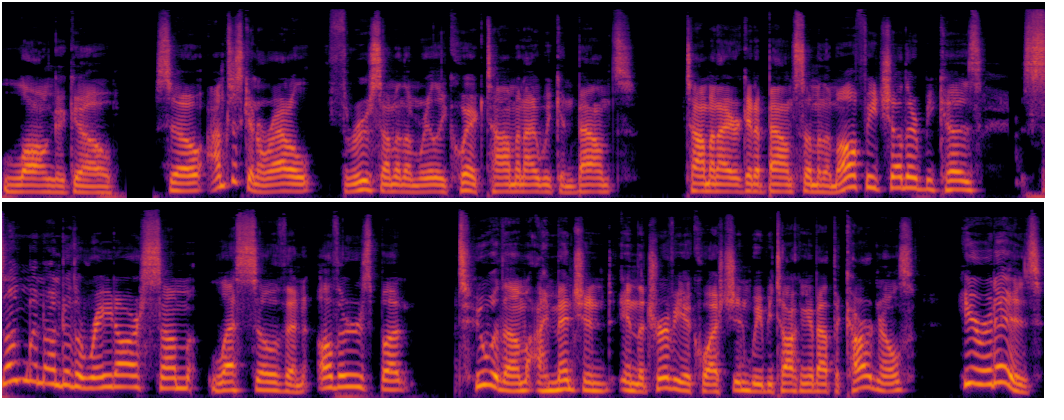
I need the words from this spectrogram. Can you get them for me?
long ago. So I'm just going to rattle through some of them really quick. Tom and I, we can bounce. Tom and I are going to bounce some of them off each other because some went under the radar, some less so than others, but two of them I mentioned in the trivia question. We'd be talking about the Cardinals. Here it is.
